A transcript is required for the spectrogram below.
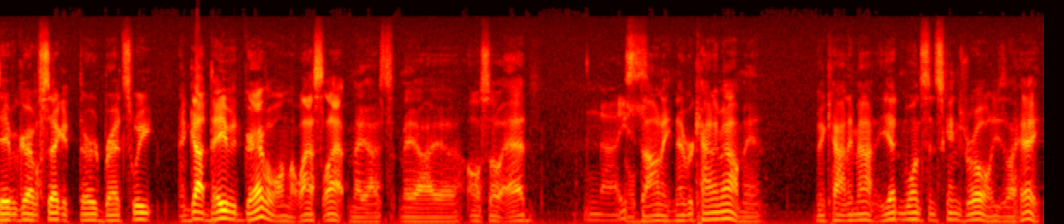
David Gravel second, third Brad Sweet, and got David Gravel on the last lap. May I may I uh, also add? Nice. Donnie never count him out, man. Been counting him out. He hadn't won since Kings Royal. He's like, hey,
